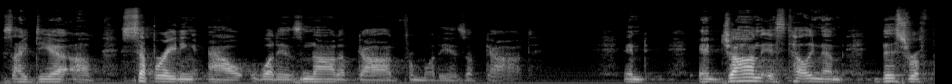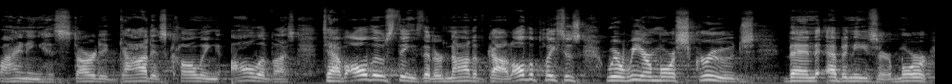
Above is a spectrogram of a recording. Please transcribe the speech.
This idea of separating out what is not of God from what is of God. And, and John is telling them this refining has started. God is calling all of us to have all those things that are not of God, all the places where we are more Scrooge than Ebenezer, more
